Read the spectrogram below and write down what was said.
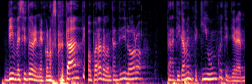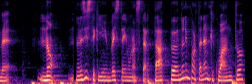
di investitori ne conosco tanti, ho parlato con tanti di loro, praticamente chiunque ti direbbe no, non esiste che io investa in una startup, non importa neanche quanto,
